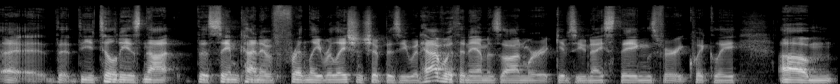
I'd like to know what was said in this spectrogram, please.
uh, the, the utility is not the same kind of friendly relationship as you would have with an Amazon, where it gives you nice things very quickly. Um,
